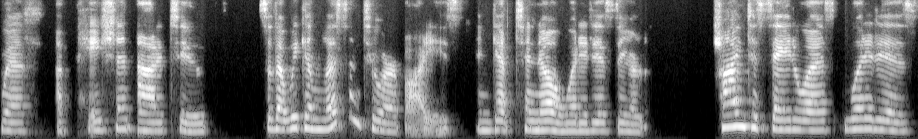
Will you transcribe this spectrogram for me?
with a patient attitude so that we can listen to our bodies and get to know what it is they're trying to say to us, what it is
